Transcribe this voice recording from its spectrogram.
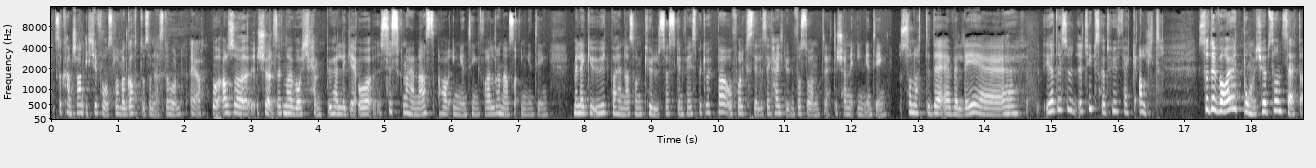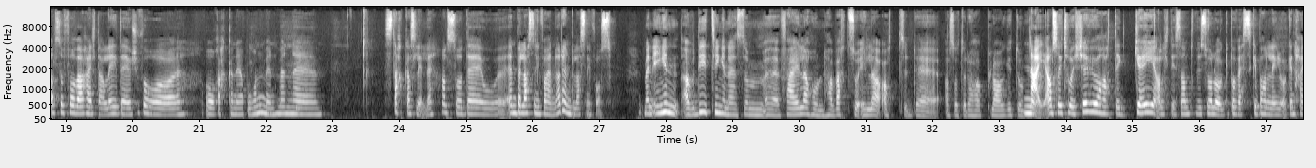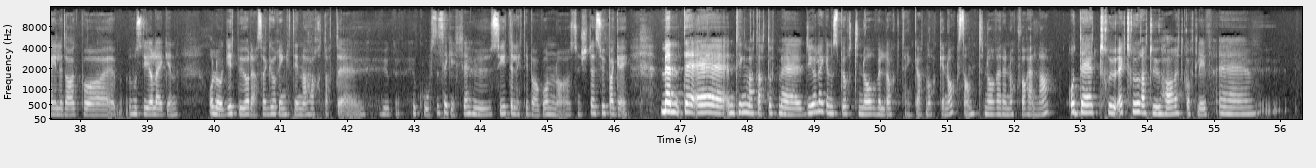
Så kanskje han ikke foreslår Lagotto som neste hund. Ja. Og altså, Selvsagt vi har vært kjempeuheldige, og søsknene hennes har ingenting. Foreldrene hennes har ingenting. Vi legger ut på hennes sånn kullsøsken Facebook-gruppe, og folk stiller seg helt utenforstående til dette, skjønner ingenting. Sånn at det er veldig eh, Ja, det er så typisk at hun fikk alt. Så det var jo et bomkjøp sånn sett, altså for å være helt ærlig. Det er jo ikke for å å rakke ned på hunden min. Men eh, stakkars lille. Altså, det er jo en belastning for henne, og det er en belastning for oss. Men ingen av de tingene som uh, feiler hun har vært så ille at det, altså at det har plaget henne? Nei, altså jeg tror ikke hun har hatt det gøy alltid. sant? Hvis hun har ligget på væskebehandling lå en hel dag på, uh, hos dyrlegen og ligget i et bur der, så har jeg jo ringt inn og hørt at uh, hun, hun, koser seg ikke. Hun syter litt i bakgrunnen og syns ikke det er supergøy. Men det er en ting vi har tatt opp med dyrlegen og spurt når vil dere tenke at nok er nok? sant? Når er det nok for henne? Og tro, jeg tror at hun har et godt liv. Eh,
